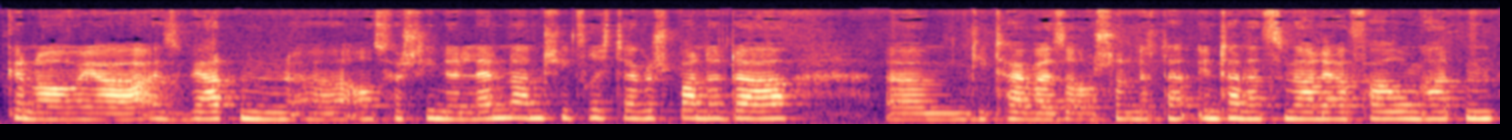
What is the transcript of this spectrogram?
Genau, ja. Also wir hatten äh, aus verschiedenen Ländern Schiedsrichtergespanne da, ähm, die teilweise auch schon internationale Erfahrungen hatten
